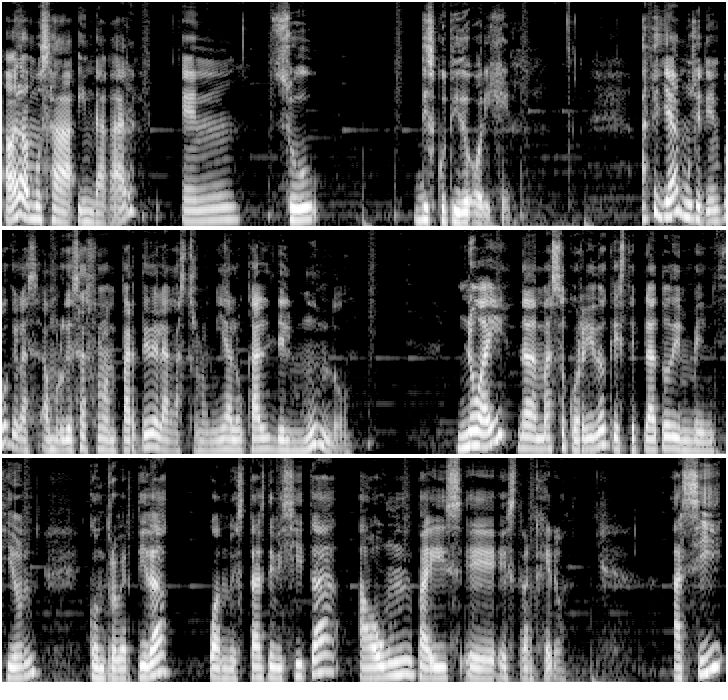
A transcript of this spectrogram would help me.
Ahora vamos a indagar en su discutido origen. Hace ya mucho tiempo que las hamburguesas forman parte de la gastronomía local del mundo. No hay nada más socorrido que este plato de invención controvertida cuando estás de visita a un país eh, extranjero. Así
